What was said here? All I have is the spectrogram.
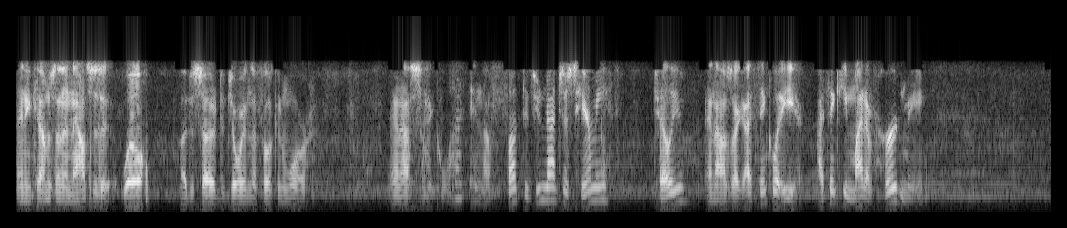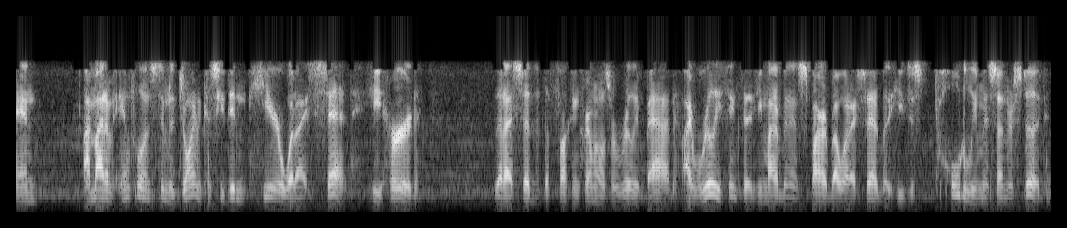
And he comes and announces it. Well, I decided to join the fucking war. And I was like, what in the fuck? Did you not just hear me? Tell you? And I was like, I think what he, I think he might have heard me, and I might have influenced him to join because he didn't hear what I said. He heard that I said that the fucking criminals were really bad. I really think that he might have been inspired by what I said, but he just totally misunderstood.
